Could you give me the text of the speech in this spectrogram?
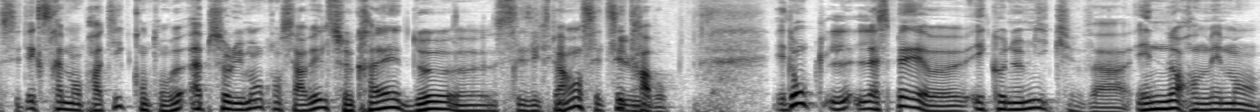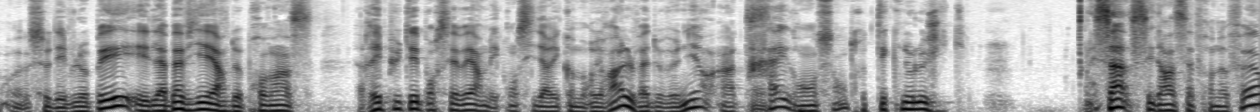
c'est extrêmement pratique quand on veut absolument conserver le secret de euh, ces expériences et de ces travaux. Et donc l'aspect euh, économique va énormément se développer et la Bavière de province, réputée pour ses verres mais considérée comme rurale, va devenir un très grand centre technologique. Et ça, c'est grâce à Fraunhofer,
